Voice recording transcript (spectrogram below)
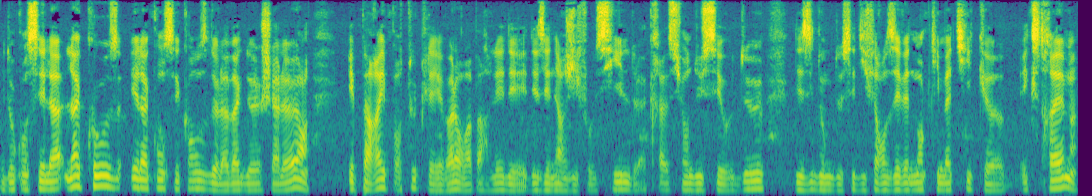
Et donc on sait la, la cause et la conséquence de la vague de la chaleur. Et pareil pour toutes les voilà, on va parler des, des énergies fossiles, de la création du CO2, des, donc de ces différents événements climatiques euh, extrêmes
